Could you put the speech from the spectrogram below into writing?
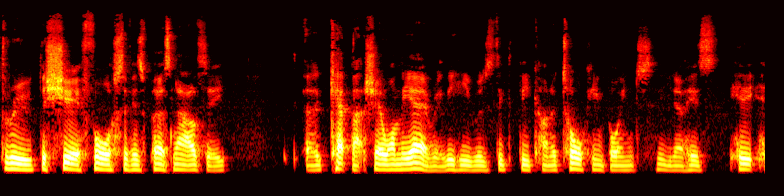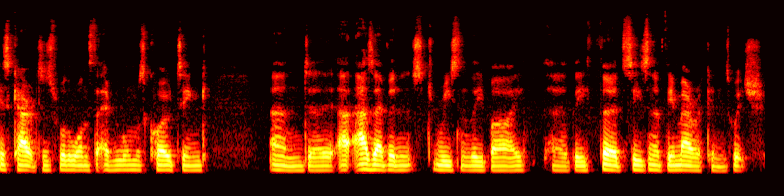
through the sheer force of his personality uh, kept that show on the air. Really, he was the, the kind of talking point. You know, his, his characters were the ones that everyone was quoting, and uh, as evidenced recently by uh, the third season of The Americans, which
